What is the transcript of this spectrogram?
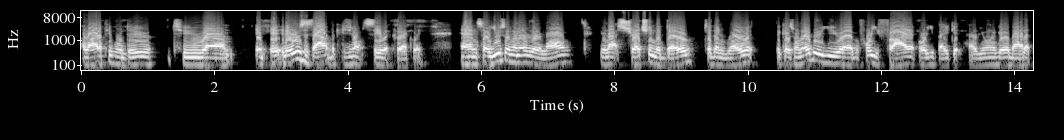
a lot of people do to um, it, it, it oozes out because you don't seal it correctly. And so usually whenever they're long, you're not stretching the dough to then roll it because whenever you uh, before you fry it or you bake it, however you want to go about it,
